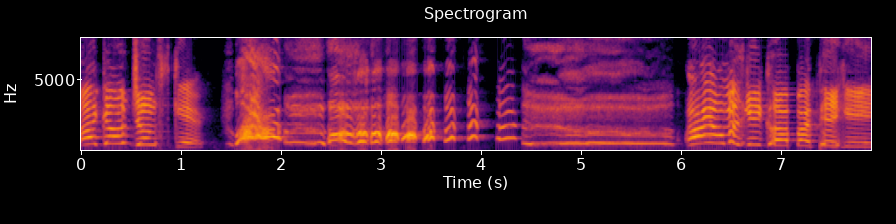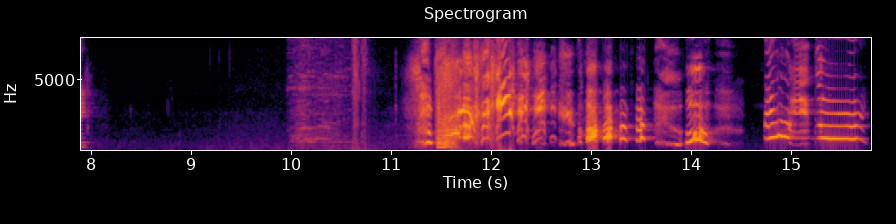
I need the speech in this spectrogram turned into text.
I got a jump scare. I almost get caught by Piggy. oh, no, he died.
